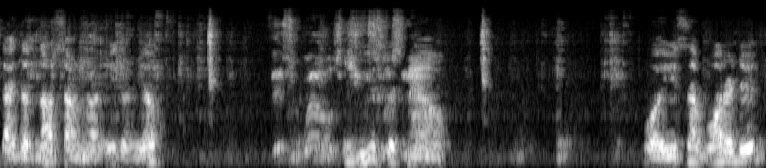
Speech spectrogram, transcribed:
That does not sound right either. Yep. This well's It's useless now. Well, you have water, dude?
